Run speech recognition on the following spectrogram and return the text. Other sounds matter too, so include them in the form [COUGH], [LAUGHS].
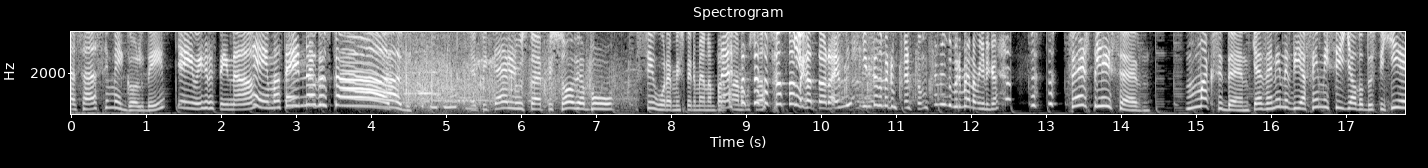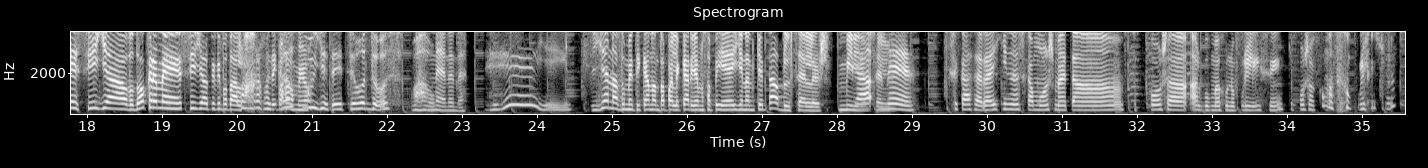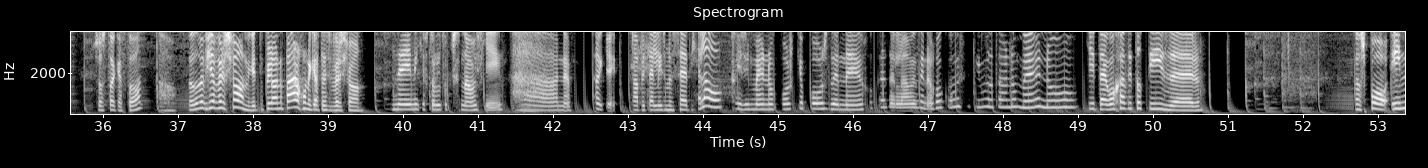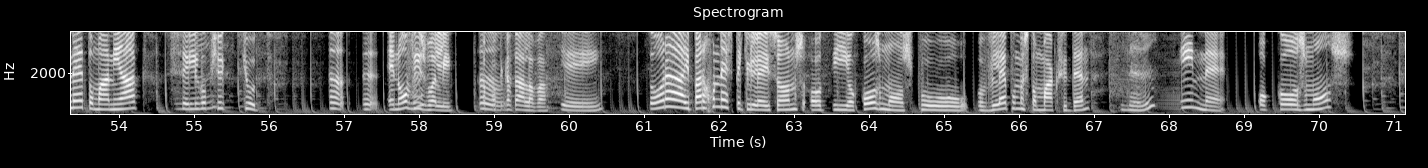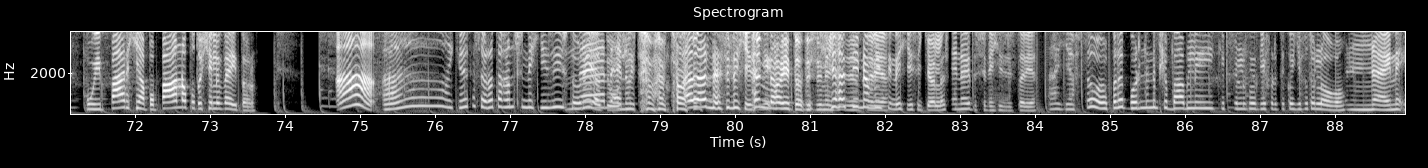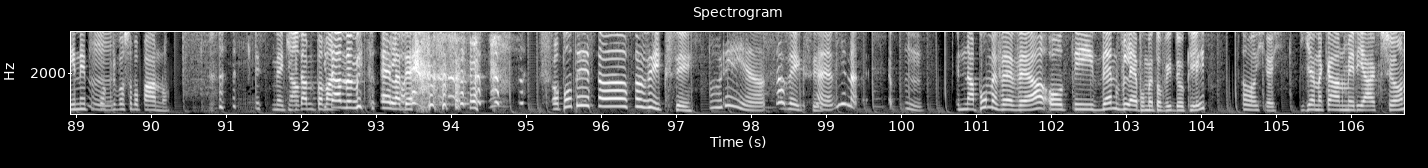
Γεια σας, είμαι η Γκολντί. Και είμαι η Χριστίνα. Και είμαστε η Noogle Squad! Επιτέλους το επεισόδιο που σίγουρα εμείς περιμέναμε παραπάνω από εσά. Αυτό [LAUGHS] θα έλεγα τώρα. Εμείς γενικά το περιμένουμε. Εμείς το περιμέναμε γενικά. First listen. Maxident και δεν είναι διαφήμιση για οδοντοστοιχείε ή για οδοντόκρεμες ή για οτιδήποτε άλλο. Πραγματικά Παρόμοιο. ακούγεται έτσι, όντως. Wow. Ναι, ναι, ναι. Ε, yay. Για να δούμε τι κάναν τα παλικάρια μας τα οποία έγιναν και double sellers. Million Για- sellers. Ναι, ξεκάθαρα. Έχει ένας χαμός με τα το πόσα άλμπουμ έχουν πουλήσει και πόσα ακόμα θα πουλήσουν. Σωστό και αυτό. Θα δούμε ποια version, γιατί πλέον υπάρχουν και αυτές οι version. Ναι, είναι και αυτό όλο το ξανά ισχύει. Α, ναι. Ok. Capitalism said hello. Περιμένω πώς και πώς δεν έχω καταλάβει, δεν έχω ακούσει τίποτα ενωμένο. Κοίτα, εγώ είχα δει το teaser. Θα σου πω, είναι το Maniac σε λίγο πιο cute. Α, ε, Ενώ visually, από Α. ό,τι κατάλαβα. οκ. Τώρα υπάρχουν speculations ότι ο κόσμος που βλέπουμε στο Maxident Ναι. είναι ο κόσμος που υπάρχει από πάνω από το elevator. Α, α, και δεν θα σε ρώταγα αν συνεχίζει η ιστορία ναι, τους. ναι, εννοείται με τώρα. Αλλά ναι, συνεχίζει. Εννοείται ότι συνεχίζει η Γιατί να ιστορία. μην συνεχίσει κιόλας; Εννοείται ότι συνεχίζει η ιστορία. Α, γι' αυτό. Οπότε μπορεί να είναι πιο bubbly και πιο λίγο διαφορετικό για αυτό το λόγο. Ναι, είναι, είναι τύπου Μμμ. ακριβώς από πάνω. [LAUGHS] ναι, και κοιτάμε το βάνη. Κοιτάμε εμείς. Έλατε. [LAUGHS] Οπότε θα, θα δείξει. Ωραία. Θα δείξει. Ναι, για να. ε, μ. Να πούμε βέβαια ότι δεν βλέπουμε το βίντεο κλιπ Όχι, όχι. για να κάνουμε reaction.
